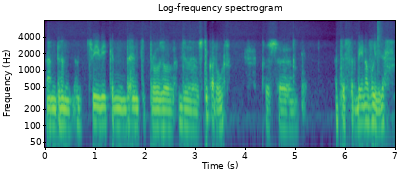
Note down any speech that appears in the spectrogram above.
En binnen twee weken begint de prozo de stucadoor. Dus eh, het is er bijna volledig.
